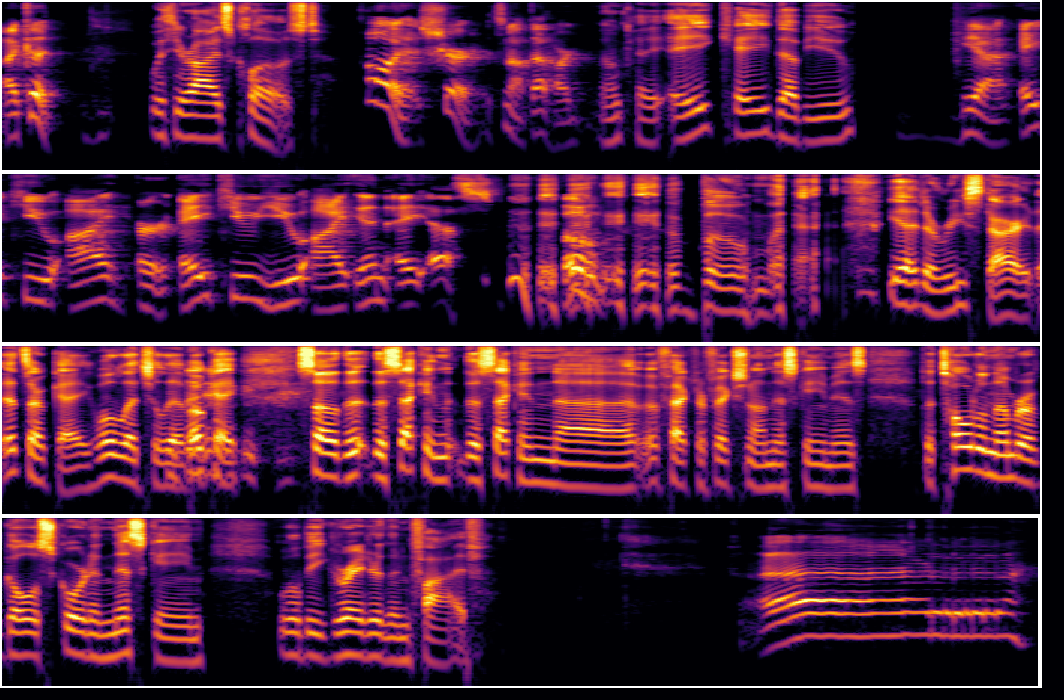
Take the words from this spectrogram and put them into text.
I could. With your eyes closed, Oh yeah, sure. It's not that hard. okay, A K W. Yeah, A Q I or A Q U I N A S. Boom. Boom. you had to restart. It's okay. We'll let you live. Okay. so the, the second the second uh, factor fiction on this game is the total number of goals scored in this game will be greater than five. Uh,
